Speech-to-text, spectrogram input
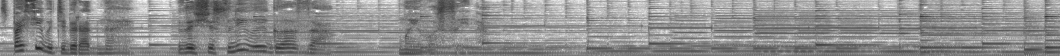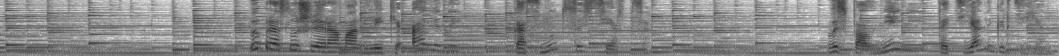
«Спасибо тебе, родная, за счастливые глаза моего сына». Вы прослушали роман Лики Авиной «Коснуться сердца» в исполнении Татьяны Гордиенко.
